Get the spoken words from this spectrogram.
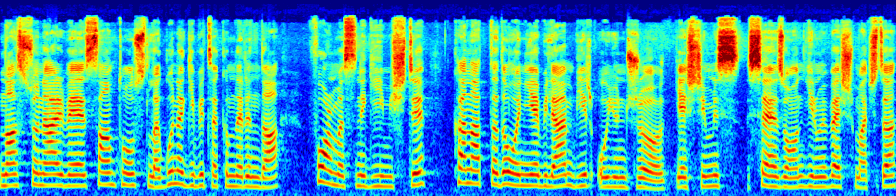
Nacional ve Santos Laguna gibi takımlarında formasını giymişti. Kanatta da oynayabilen bir oyuncu. Geçtiğimiz sezon 25 maçta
